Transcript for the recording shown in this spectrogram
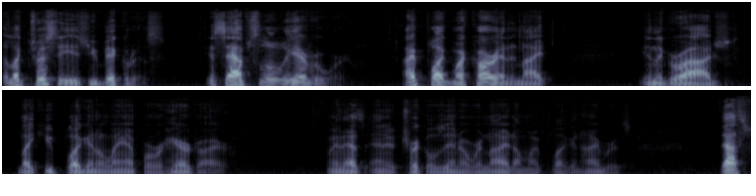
electricity is ubiquitous. It's absolutely everywhere. I plug my car in at night in the garage like you plug in a lamp or a hair dryer. I mean that's and it trickles in overnight on my plug-in hybrids. That's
